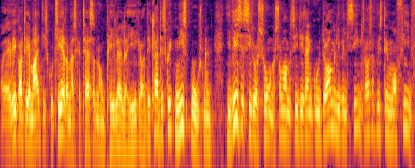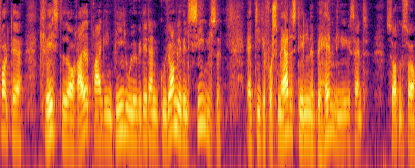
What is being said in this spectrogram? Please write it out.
Og jeg ved godt, det er meget diskuteret, om man skal tage sådan nogle piller eller ikke. Og det er klart, det skal ikke misbruges, men i visse situationer, så må man sige, at det er en guddommelig velsignelse. Også hvis det er morfin, folk der er kvæstet og redbrækket i en bilulykke, det er en guddommelig velsignelse, at de kan få smertestillende behandling, ikke sandt? Sådan så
